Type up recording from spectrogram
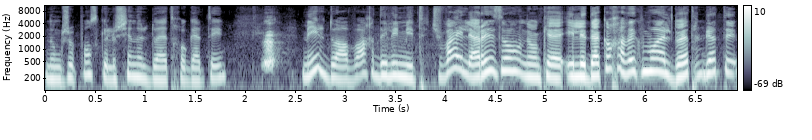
Donc, je pense que le chien, il doit être gâté mais il doit avoir des limites. Tu vois, il a raison. Donc, euh, il est d'accord avec moi, il doit être gâté.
